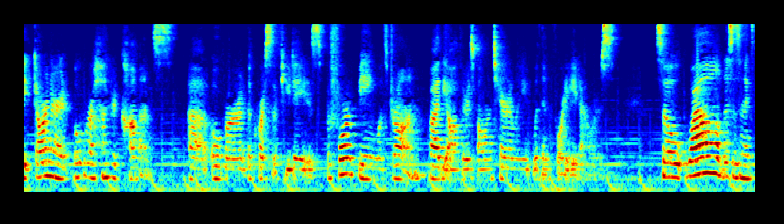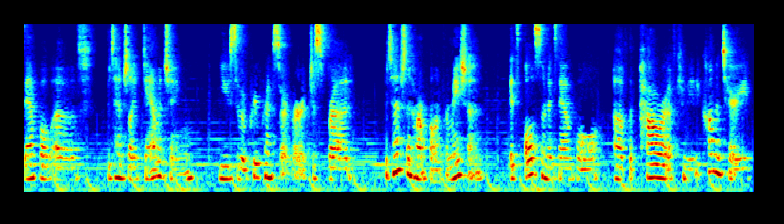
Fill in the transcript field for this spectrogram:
It garnered over 100 comments uh, over the course of a few days before being withdrawn by the authors voluntarily within 48 hours. So while this is an example of potentially damaging use of a preprint server to spread potentially harmful information, it's also an example of the power of community commentary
